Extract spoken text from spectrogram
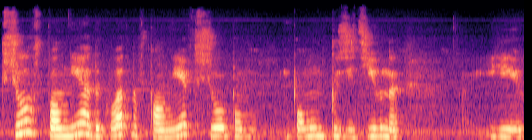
Все вполне адекватно, вполне все, по-моему, позитивно. И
